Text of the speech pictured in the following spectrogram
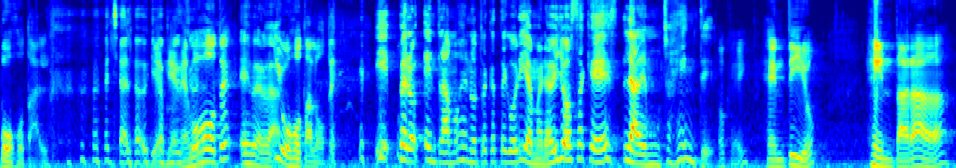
bojotal. ya lo había Que tienes mencionado. bojote Es verdad. y bojotalote. Y- pero entramos en otra categoría maravillosa que es la de mucha gente. Ok. Gentío, gentarada,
